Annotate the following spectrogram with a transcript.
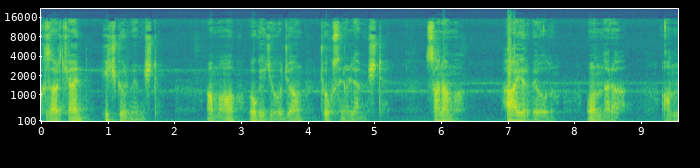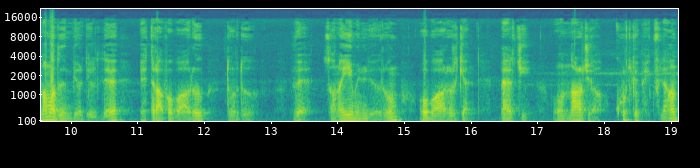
kızarken hiç görmemiştim. Ama o gece hocam çok sinirlenmişti. Sana mı? Hayır be oğlum. Onlara. Anlamadığım bir dilde etrafa bağırıp durdu. Ve sana yemin ediyorum o bağırırken belki onlarca kurt köpek filan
